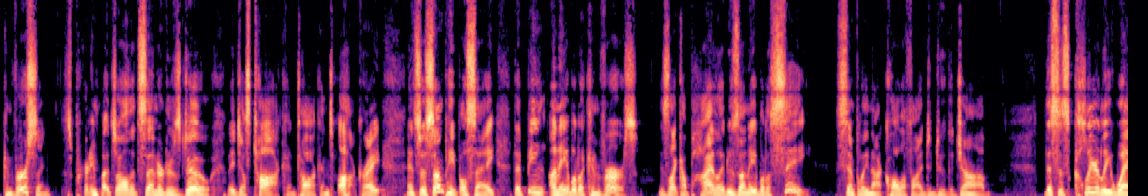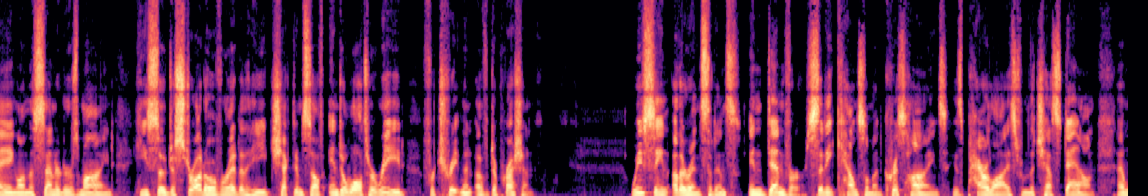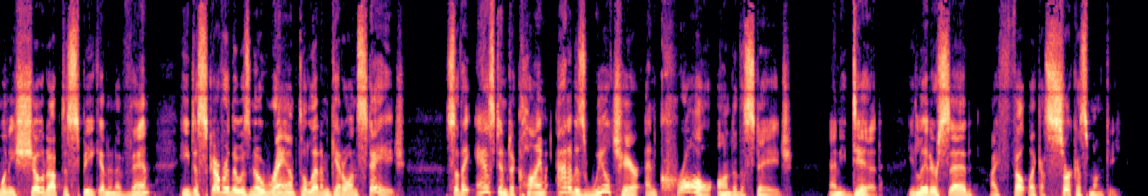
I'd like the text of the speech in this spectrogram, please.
Conversing is pretty much all that senators do. They just talk and talk and talk, right? And so some people say that being unable to converse is like a pilot who's unable to see, simply not qualified to do the job. This is clearly weighing on the senator's mind. He's so distraught over it that he checked himself into Walter Reed for treatment of depression. We've seen other incidents. In Denver, City Councilman Chris Hinds is paralyzed from the chest down, and when he showed up to speak at an event, he discovered there was no ramp to let him get on stage. So they asked him to climb out of his wheelchair and crawl onto the stage. And he did. He later said, I felt like a circus monkey.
